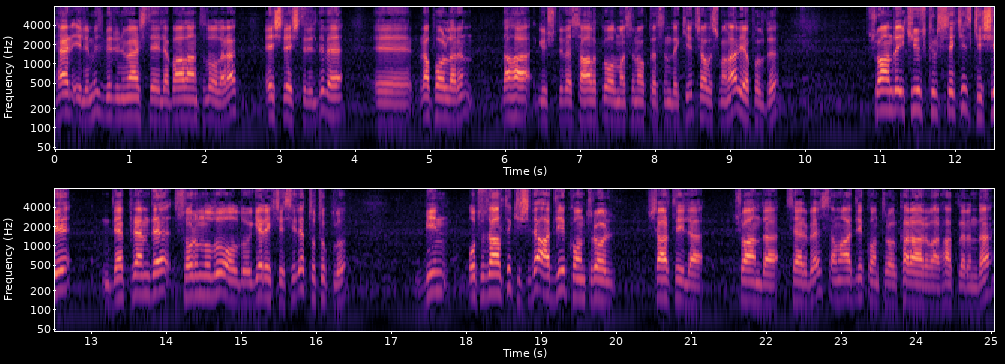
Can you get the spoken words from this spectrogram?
her ilimiz bir üniversiteyle bağlantılı olarak eşleştirildi ve e, raporların daha güçlü ve sağlıklı olması noktasındaki çalışmalar yapıldı. Şu anda 248 kişi depremde sorumluluğu olduğu gerekçesiyle tutuklu. 1036 kişi de adli kontrol şartıyla şu anda serbest ama adli kontrol kararı var haklarında.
